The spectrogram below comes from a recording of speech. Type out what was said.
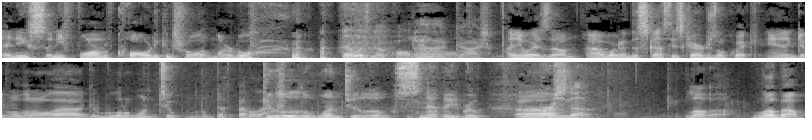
any any form of quality control at Marvel. There was no quality oh involved. gosh. Anyways, though, uh, we're gonna discuss these characters real quick and give them a little, uh, give them a little one-two, a little death battle Do action. a little one, two, a little snappy roo. Um, First up, Lobo. Lobo.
